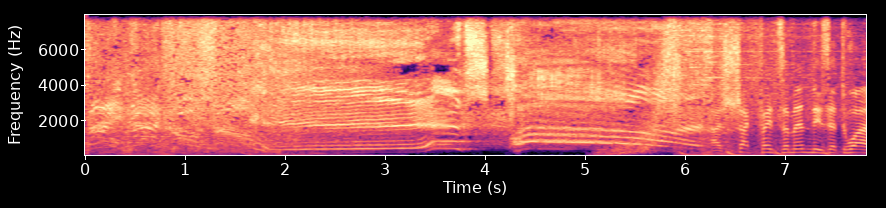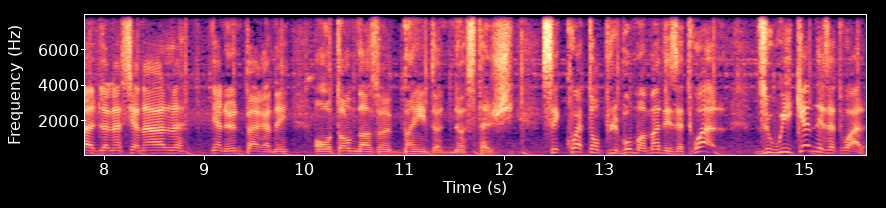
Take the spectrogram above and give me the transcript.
Tête de cochon! À chaque fin de semaine des étoiles de la nationale, il y en a une par année, on tombe dans un bain de nostalgie. C'est quoi ton plus beau moment des étoiles? Du week-end des étoiles.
